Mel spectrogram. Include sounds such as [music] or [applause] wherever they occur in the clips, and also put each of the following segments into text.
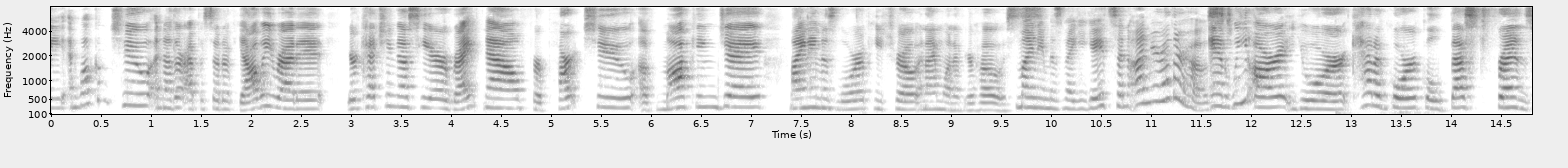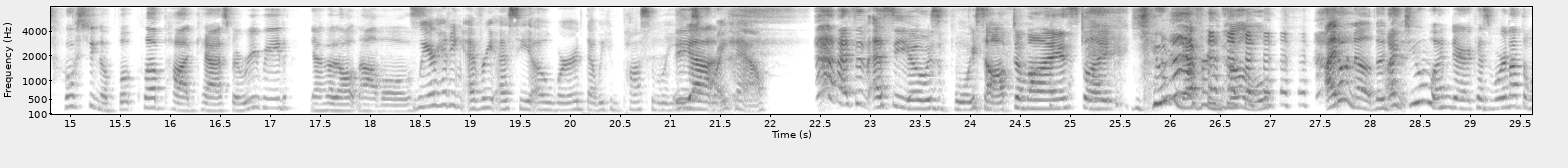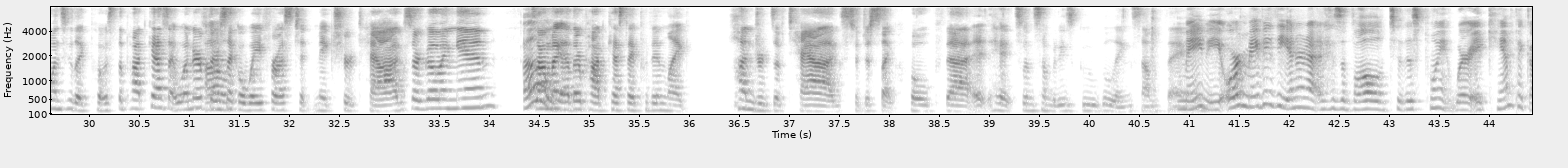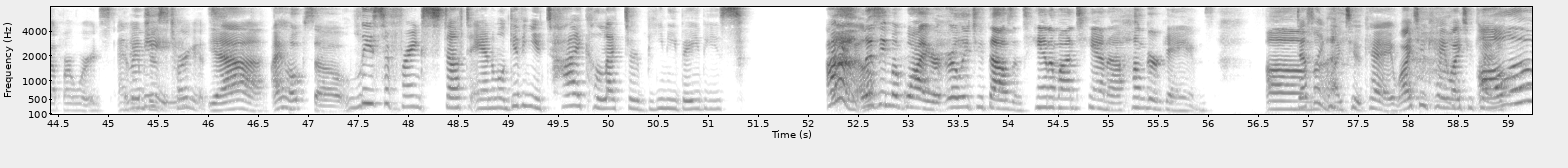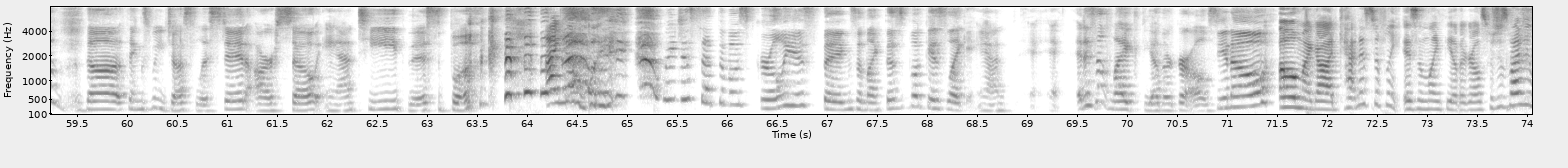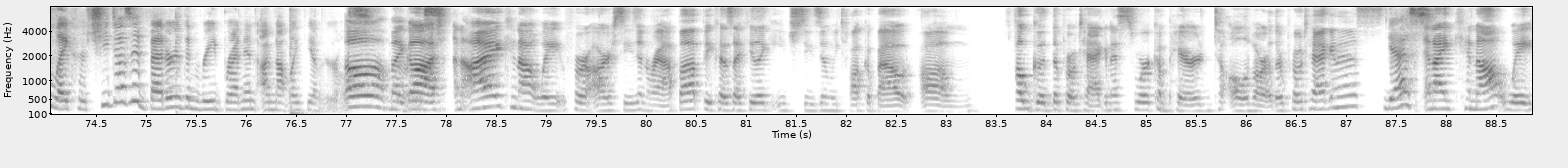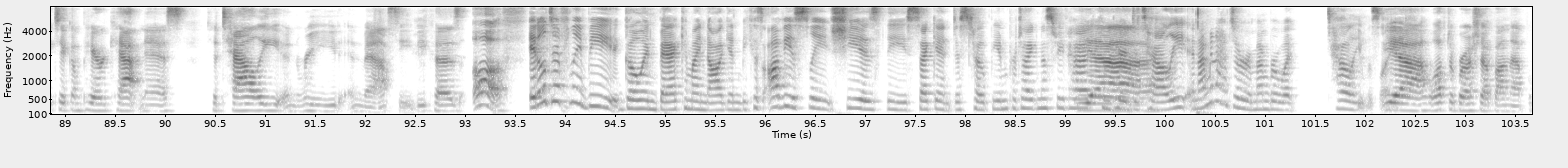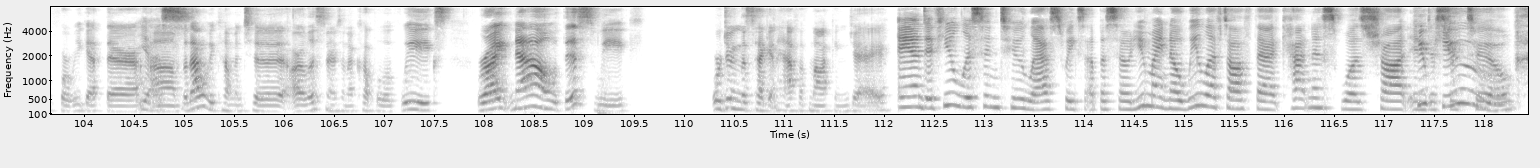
everybody, and welcome to another episode of Yeah We Read You're catching us here right now for part two of Mockingjay. My name is Laura Petro, and I'm one of your hosts. My name is Maggie Gates, and I'm your other host. And we are your categorical best friends hosting a book club podcast where we read young adult novels. we are hitting every SEO word that we can possibly use Yeah. right now. [laughs] [laughs] As if SEO is voice optimized. Like, [laughs] You never know. I don't know. The, I do wonder because we're not the ones who like post the podcast. I wonder if there's Oh. like a way for us to make sure tags are going in. oh, So on my oh. other podcast, I put in like hundreds of tags to just like hope that it hits when somebody's googling something. maybe, or maybe the internet has evolved to this point where it can pick up our words and maybe it just targets. Yeah, I hope so. Lisa Frank's stuffed animal giving you tie collector beanie babies. I don't know. Lizzie McGuire, early two thousands, Hannah Montana, Hunger Games. Um, Definitely Y2K. Y2K, Y2K. All of the things we just listed are so anti this book. I know, but- we, [laughs] we just said the most girliest things, and like this book is like, and it isn't like the other girls, you know? Oh my god, Katniss definitely isn't like the other girls, which is why we like her. She does it better than Reed Brennan. I'm not like the other girls. Oh my Gross. gosh. And I cannot wait for our season wrap up because I feel like each season we talk about um how good the protagonists were compared to all of our other protagonists. Yes. And I cannot wait to compare Katniss to Tally and Reed and Massey because ugh. It'll definitely be going back in my noggin because obviously she is the second dystopian protagonist we've had compared to Tally, and I'm gonna have to remember what Tally was like. yeah, we'll have to brush up on that before we get there. Um, Yes. but that'll be coming to our listeners in a couple of weeks. Right now, this week, we're doing the second half of Mockingjay. And if you listened to last week's episode, you might know we left off that Katniss was shot in Pew District pew. Two. [laughs]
